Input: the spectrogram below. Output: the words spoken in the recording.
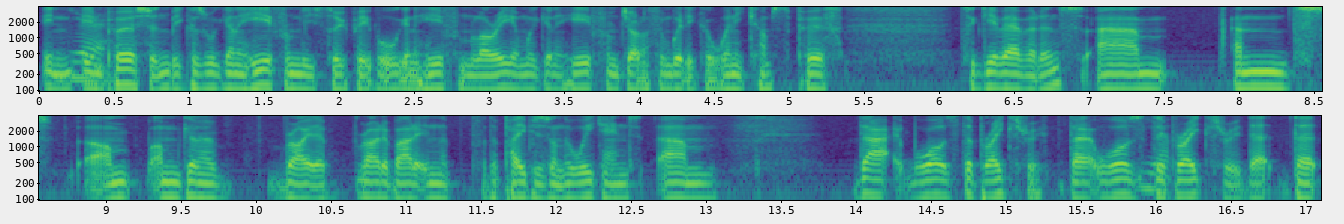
in, Yeah. in person because we're going to hear from these two people. We're going to hear from Laurie and we're going to hear from Jonathan Whitaker when he comes to Perth to give evidence. Um, and I'm, I'm going to write a, write about it in the, for the papers on the weekend. Um, that was the breakthrough. That was the breakthrough that, that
